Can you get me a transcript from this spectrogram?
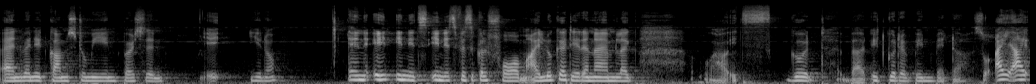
and when it comes to me in person, it, you know, in, in in its in its physical form, I look at it and I'm like, wow, it's good but it could have been better so I, I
